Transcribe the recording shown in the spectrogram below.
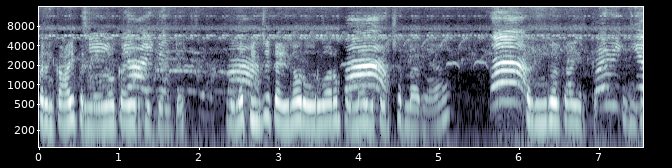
பாருங்க காய் பாருங்க எவ்வளோ காய் இருக்குதுன்ட்டு இதெல்லாம் பிஞ்சு காய்னா ஒரு ஒரு வாரம் போனால் இது பறிச்சிடலாங்க பாருங்க இங்கே ஒரு காய் இருக்கு. பிஞ்சு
